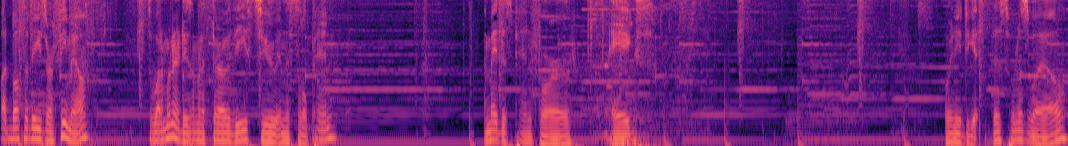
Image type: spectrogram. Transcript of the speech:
But both of these are female, so what I'm going to do is I'm going to throw these two in this little pin. I made this pin for eggs. We need to get this one as well.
